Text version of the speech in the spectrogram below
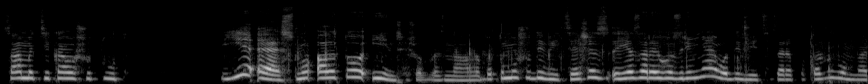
Саме цікаве, що тут є S, ну, але то інше, щоб ви знали. Бо тому що дивіться, я, щас, я зараз його зрівняю, от дивіться, зараз покажу вам на,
